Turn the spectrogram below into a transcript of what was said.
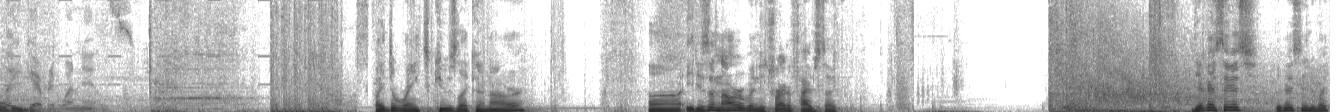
Like baby. everyone else. Why the ranked queues like an hour? Uh, it is an hour when you try the five stack. Yeah, guys, yeah, guys, yeah, guys, need to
